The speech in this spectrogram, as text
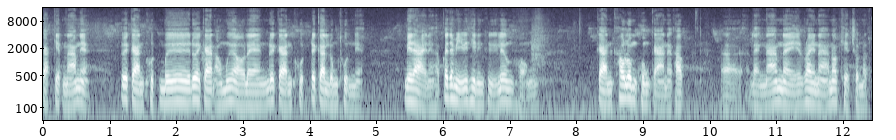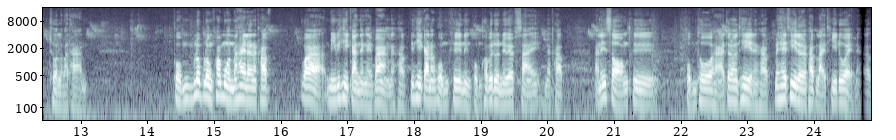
กักเก็บน้ำเนี่ยด้วยการขุดมือด้วยการเอาเมื่อเอาแรง ด้วยการขุดด้วยการลงทุนเนี่ยไม่ได้นะครับ ก็จะมีวิธีหนึ่งคือเรื่องของการเข้าร่วมโครงการนะครับ แหล่งน้ำในไร่นานอกเขตชนชนรับประทาน ผมรวบรวมข้อมูลมาให้แล้วนะครับ ว่ามีวิธีการยังไงบ้างนะครับ วิธีการของผมคือหนึ่งผมเข้าไปดูในเว็บไซต์นะครับ อันที่สองคือผมโทรหาเจ้าหน้าที่นะครับไม่ให้ที่เลยนะครับหลายที่ด้วยนะครับ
